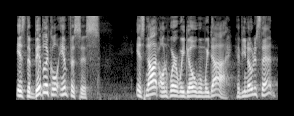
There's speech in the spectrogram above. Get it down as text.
is the biblical emphasis is not on where we go when we die. Have you noticed that?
